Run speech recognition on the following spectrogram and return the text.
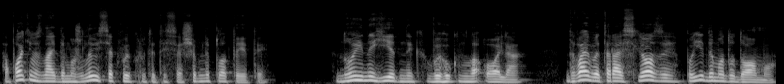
а потім знайде можливість як викрутитися, щоб не платити. Ну і негідник. вигукнула Оля. Давай витирай сльози, поїдемо додому.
